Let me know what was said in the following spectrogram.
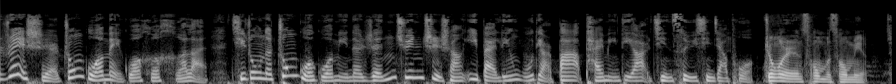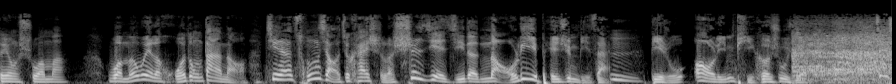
瑞士、中国、美国和荷兰。其中呢，中国国民的人均智商一百零五点八，排名第二，仅次于新加坡。中国人聪不聪明，这用说吗？我们为了活动大脑，竟然从小就开始了世界级的脑力培训比赛。嗯，比如奥林匹克数学，这是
